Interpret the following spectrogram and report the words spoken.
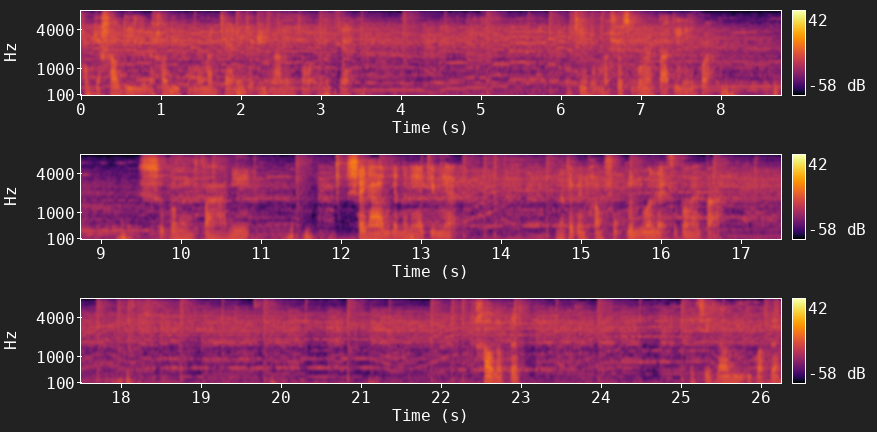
ผมจะเข้าดีหรือไม่เข้าดีผมไม่มั่นใจในตัวเองนะเลยจังหวะเมื่อกี้โอเคผมมาช่วยซูเปอร์แมนปาร์ตี้กันดีกว่า ซูเปอร์แมนฟ้านี่ ใช้ได้เหมือนกันนะเนี่ยเกมเนี้ย น่าจะเป็นความฟุกล้วนๆแหละซูเปอร์แมนป่าเข้าเหรอเพื่อน โอเค เราหนีดีกว่าเพื่อน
